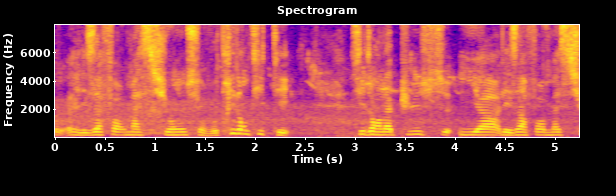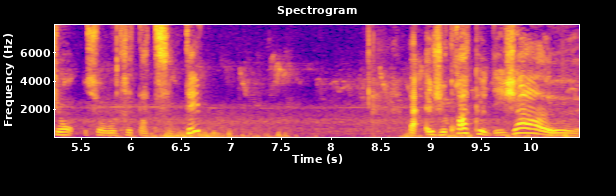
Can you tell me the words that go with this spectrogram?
euh, les informations sur votre identité, si dans la puce, il y a les informations sur votre état de santé, bah, je crois que déjà, euh,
